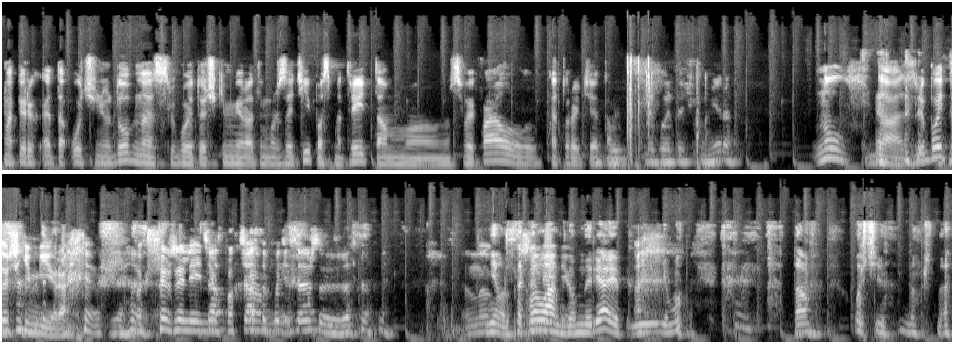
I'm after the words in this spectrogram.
во-первых, это очень удобно, с любой точки мира ты можешь зайти, посмотреть там э, свой файл, который тебе там... С любой точки мира? Ну, да, с любой точки мира. Но, к сожалению, Часто путешествуешь, ну, Не, он с аквалангом ныряет, и ему там очень нужно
